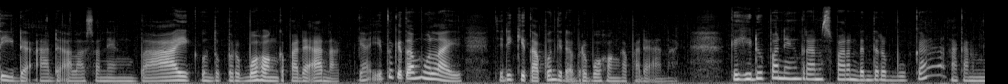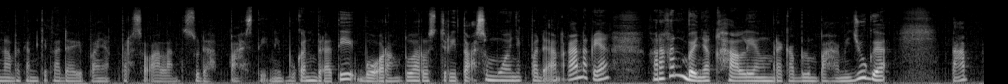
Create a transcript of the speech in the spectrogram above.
tidak ada alasan yang baik untuk berbohong kepada anak ya itu kita mulai. Jadi kita pun tidak berbohong kepada anak. Kehidupan yang transparan dan terbuka akan menyelamatkan kita dari banyak persoalan. Sudah pasti ini bukan berarti bahwa orang tua harus cerita semuanya kepada anak-anak ya. Karena kan banyak hal yang mereka belum pahami juga. Tapi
